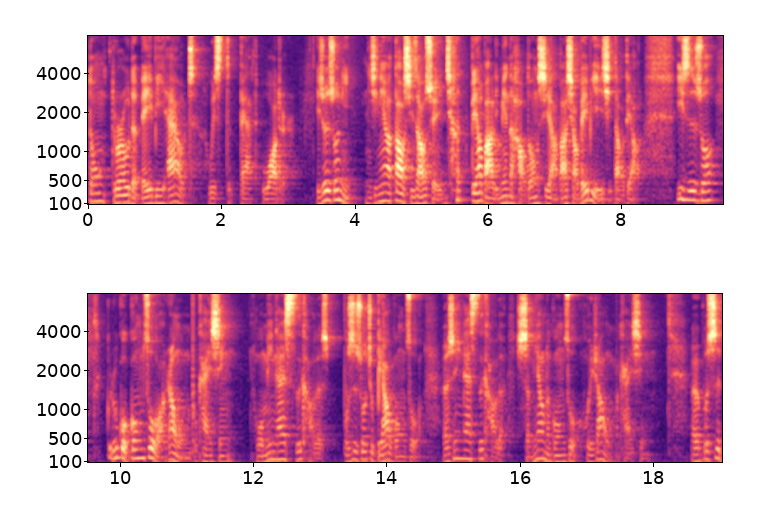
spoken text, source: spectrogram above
Don't throw the baby out with the bad water。也就是说你，你今天要倒洗澡水，就不要把里面的好东西啊，把小 baby 也一起倒掉。意思是说，如果工作让我们不开心，我们应该思考的不是说就不要工作，而是应该思考的什么样的工作会让我们开心，而不是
